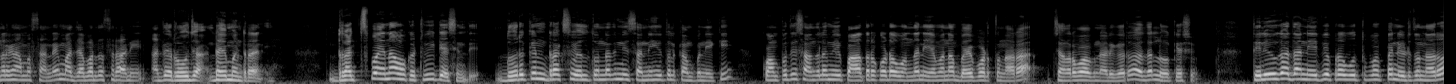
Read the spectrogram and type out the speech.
అందరికీ నమస్తే అండి. మా జబర్దస్త్ రాణి అదే రోజా డైమండ్ రాణి. డ్రగ్స్ పైన ఒక ట్వీట్ వేసింది. దొరికిన డ్రగ్స్ వెళ్తున్నది మీ సన్నిహితుల కంపెనీకి కొంపతీసి అందులో మీ పాత్ర కూడా ఉందని ఏమైనా భయపడుతున్నారా? చంద్రబాబు నాయుడు గారు అదే లోకేష్. తెలివిగా దాన్ని ఏపీ ప్రభుత్వంపై నెడుతున్నారు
